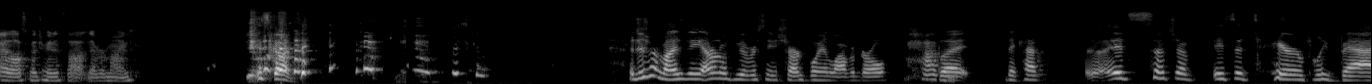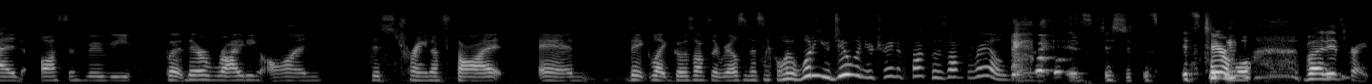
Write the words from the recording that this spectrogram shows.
I lost my train of thought, never mind. It's gone. It's good. It just reminds me. I don't know if you've ever seen Shark Boy and Lava Girl. But they have it's such a it's a terribly bad awesome movie but they're riding on this train of thought and they like goes off the rails and it's like well what do you do when your train of thought goes off the rails it's it's just it's, it's terrible but it's great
